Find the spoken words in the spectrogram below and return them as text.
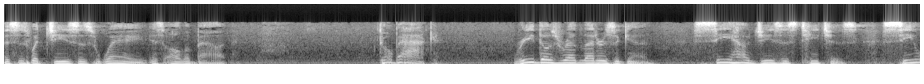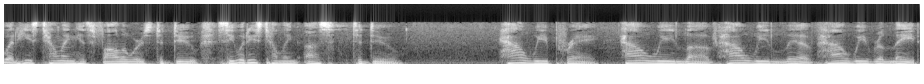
This is what Jesus' way is all about. Go back. Read those red letters again. See how Jesus teaches. See what he's telling his followers to do. See what he's telling us to do. How we pray, how we love, how we live, how we relate,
